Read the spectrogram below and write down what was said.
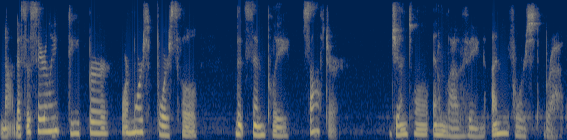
not necessarily deeper or more forceful, but simply softer, gentle and loving, unforced breath.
